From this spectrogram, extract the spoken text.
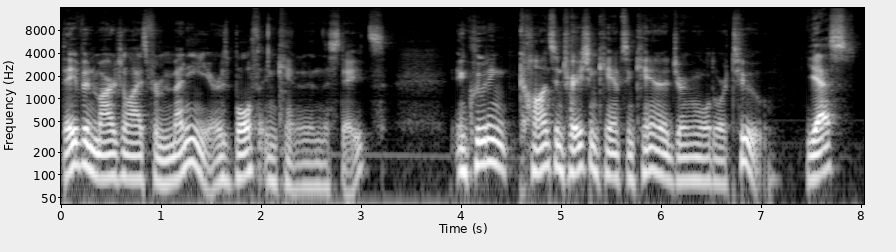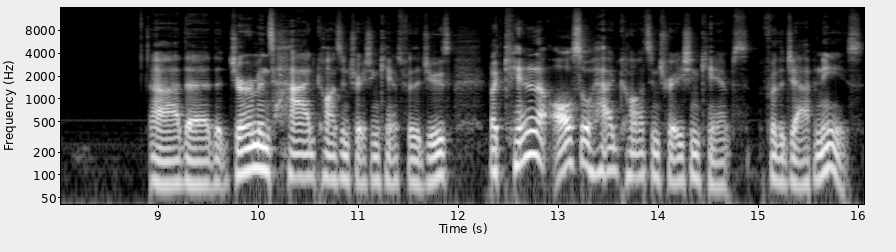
They've been marginalized for many years, both in Canada and the States including concentration camps in Canada during World War II. Yes, uh, the, the Germans had concentration camps for the Jews, but Canada also had concentration camps for the Japanese.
